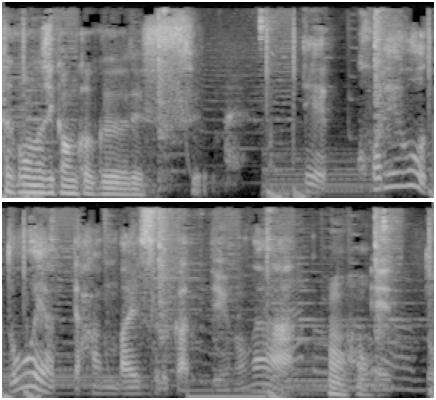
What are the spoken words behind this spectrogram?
全く同じ感覚ですよね。で、これをどうやって販売するかっていうのが、ほうほうえっと、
